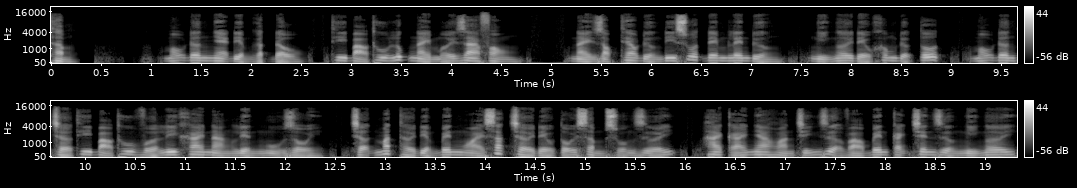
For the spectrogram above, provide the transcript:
Thẩm, mẫu đơn nhẹ điểm gật đầu, thi bảo thu lúc này mới ra phòng. Này dọc theo đường đi suốt đêm lên đường, nghỉ ngơi đều không được tốt, mẫu đơn chờ thi bảo thu vừa ly khai nàng liền ngủ rồi, trợn mắt thời điểm bên ngoài sắc trời đều tối sầm xuống dưới, hai cái nha hoàn chính dựa vào bên cạnh trên giường nghỉ ngơi,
